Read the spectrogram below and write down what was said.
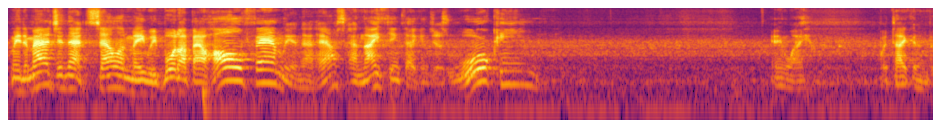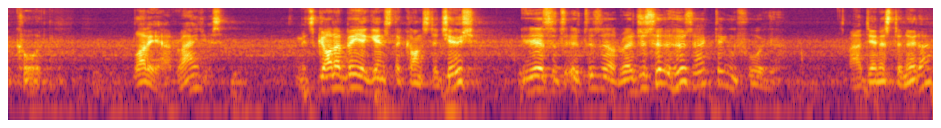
I mean, imagine that, selling me. We brought up our whole family in that house, and they think they can just walk in. Anyway, we're taking them to court. Bloody outrageous. It's got to be against the Constitution. Yes, it, it is outrageous. Who- Who's acting for you? Uh, Dennis Denuto?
